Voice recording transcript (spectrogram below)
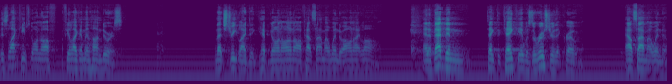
This light keeps going off. I feel like I'm in Honduras. That street light that kept going on and off outside my window all night long. And if that didn't take the cake, it was the rooster that crowed outside my window.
